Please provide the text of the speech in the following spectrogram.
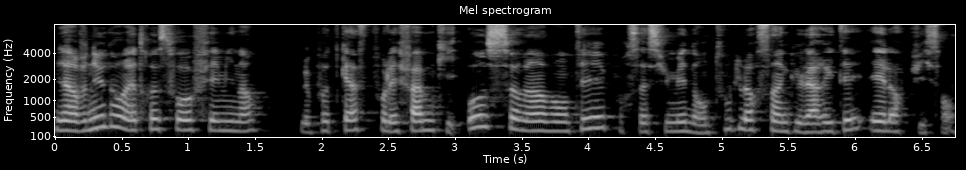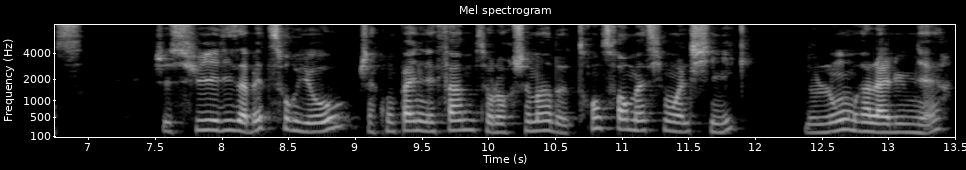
Bienvenue dans Être soi au féminin, le podcast pour les femmes qui osent se réinventer pour s'assumer dans toute leur singularité et leur puissance. Je suis Elisabeth Souriau, j'accompagne les femmes sur leur chemin de transformation alchimique, de l'ombre à la lumière,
